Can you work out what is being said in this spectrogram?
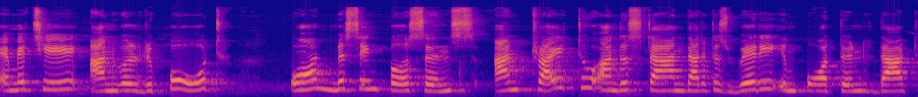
MHA annual report on missing persons and try to understand that it is very important that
